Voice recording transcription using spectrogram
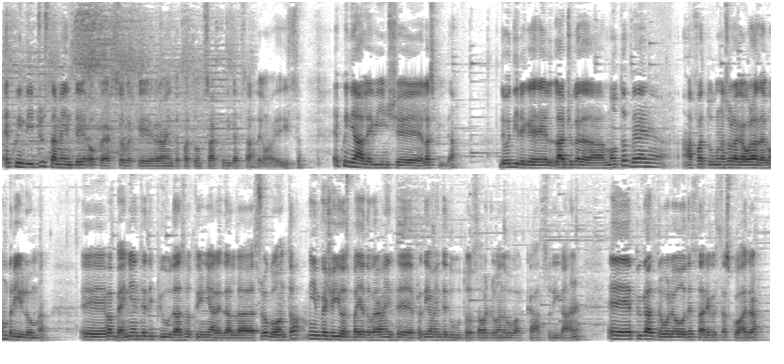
E quindi giustamente ho perso perché veramente ho fatto un sacco di cazzate come avete visto. E quindi Ale vince la sfida. Devo dire che l'ha giocata molto bene, ha fatto una sola cavolata con Brilum e vabbè, niente di più da sottolineare dal suo conto. Invece io ho sbagliato veramente praticamente tutto, stavo giocando proprio al cazzo di cane. E più che altro volevo testare questa squadra.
